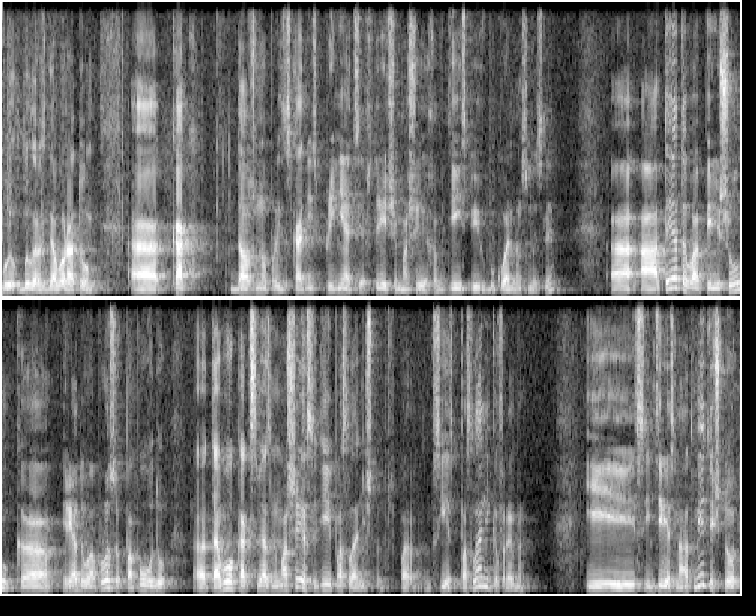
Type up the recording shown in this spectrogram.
был, был разговор о том, э, как должно происходить принятие встречи Машиеха в действии в буквальном смысле. А от этого перешел к ряду вопросов по поводу того, как связан Машех с идеей посланничества. Съезд посланников Рэбе, и интересно отметить, что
